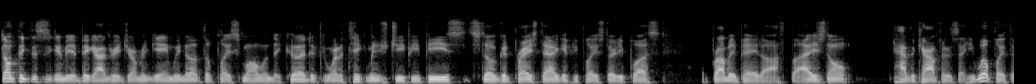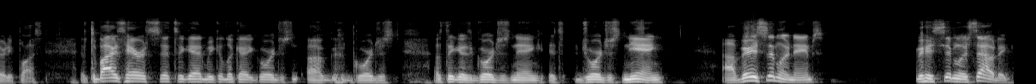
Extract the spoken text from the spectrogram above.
Don't think this is going to be a big Andre Drummond game. We know that they'll play small when they could. If you want to take him in your GPPs, it's still a good price tag. If he plays 30 plus, will probably pay it off. But I just don't have the confidence that he will play 30 plus. If Tobias Harris sits again, we could look at gorgeous, uh, gorgeous. I was thinking of gorgeous Niang. It's Georges Niang. Uh, very similar names, very similar sounding,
